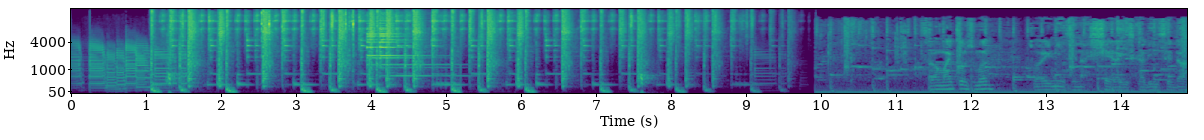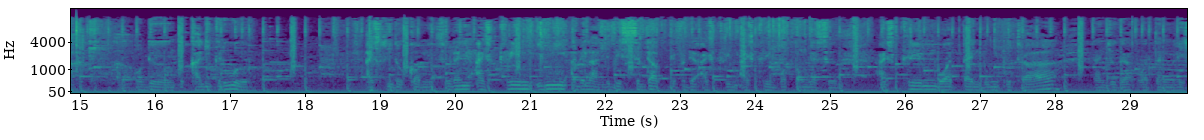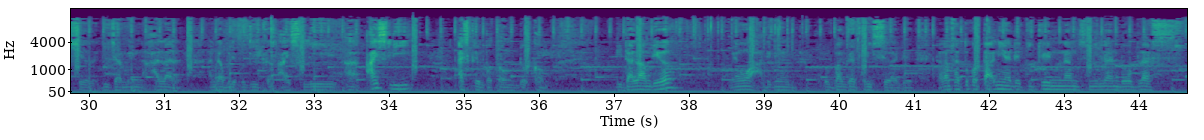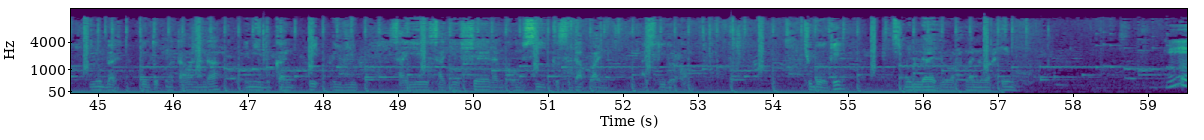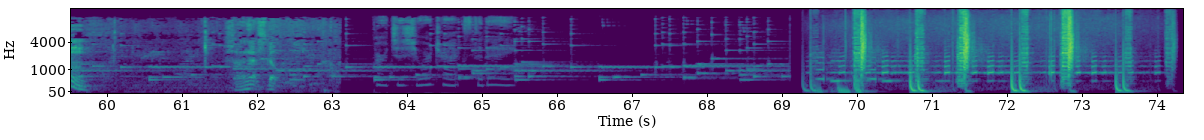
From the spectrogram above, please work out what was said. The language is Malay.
Assalamualaikum semua. So hari ni saya nak share lagi sekali saya dah uh, order untuk kali kedua icekrim.com ni. Sebenarnya aiskrim ini adalah lebih sedap daripada aiskrim aiskrim potong biasa. Aiskrim buatan Bumi Putra dan juga buatan Malaysia dijamin halal. Anda boleh pergi ke Aisli Aisli aiskrimpotong.com. Di dalam dia mewah dengan berbagai perisa ada. Dalam satu kotak ni ada 3, 6, 9, 12, 15 untuk pengetahuan anda. Ini bukan paid review. Saya saja share dan kongsi kesedapan asli.com. Cuba okey. Bismillahirrahmanirrahim. Hmm. Sangat sedap. Purchase your tracks today.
